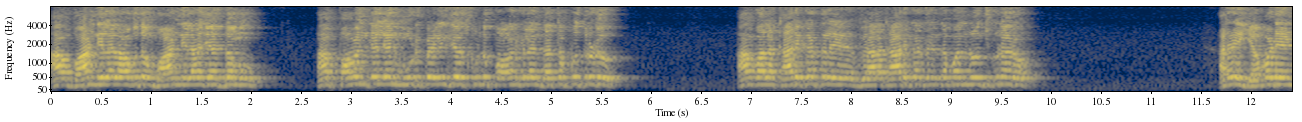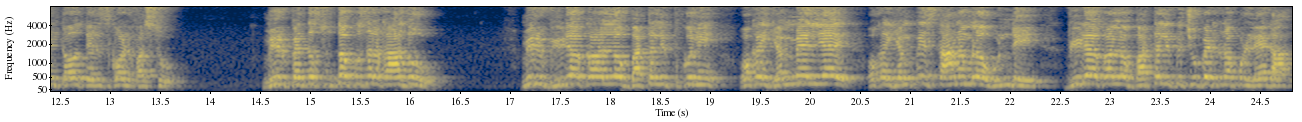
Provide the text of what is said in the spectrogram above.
ఆ వాడిని ఇలా లాగుతాం వాడిని ఇలా చేద్దాము? ఆ పవన్ కళ్యాణ్ మూడు పెళ్ళి చేసుకుంటూ పవన్ కళ్యాణ్ దత్తపుత్రుడు. ఆ వాళ్ళ కార్యకర్తలు వాళ్ళ కార్యకర్తలు ఎంతమందిని ఉంచుకున్నారు అరే ఎవడేంటో తెలుసుకోండి ఫస్ట్. మీరు పెద్ద శుద్ధ పుసలు కాదు. మీరు వీడియో కాల్లో బట్టలు ఇప్పుకొని ఒక ఎమ్మెల్యే ఒక ఎంపీ స్థానంలో ఉండి వీడియో కాల్లో బట్టలు ఇప్పి చూపెట్టుకున్నప్పుడు లేదా?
